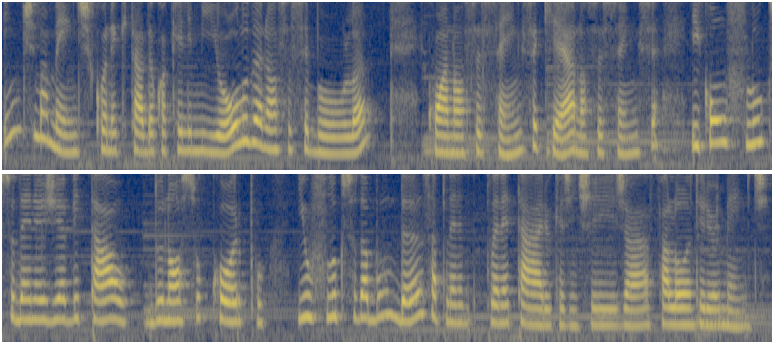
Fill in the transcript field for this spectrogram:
intimamente conectada com aquele miolo da nossa cebola, com a nossa essência, que é a nossa essência, e com o fluxo da energia vital do nosso corpo e o fluxo da abundância planetário que a gente já falou anteriormente.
